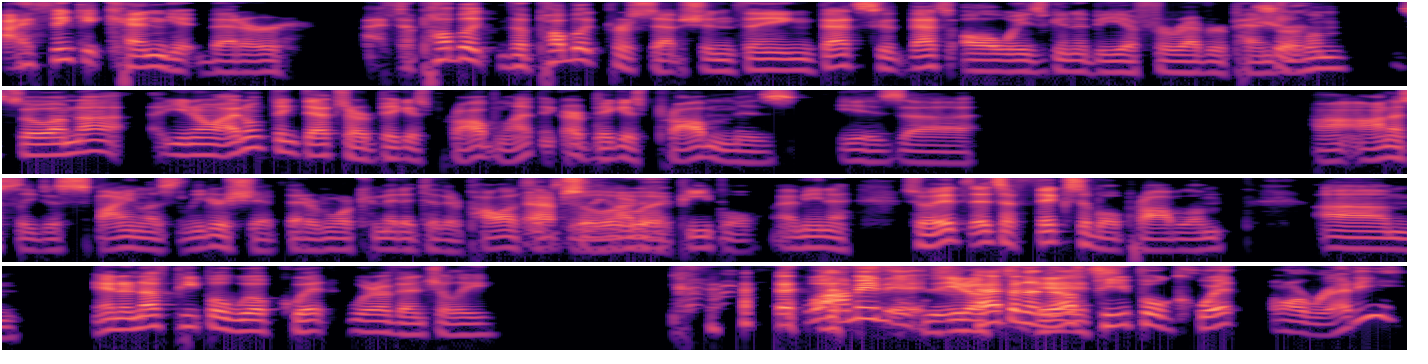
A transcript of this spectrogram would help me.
I think it can get better. The public, the public perception thing. That's that's always going to be a forever pendulum. Sure so I'm not, you know, I don't think that's our biggest problem. I think our biggest problem is is uh honestly just spineless leadership that are more committed to their politics Absolutely. than they are to their people. I mean, uh, so it's it's a fixable problem. Um and enough people will quit where eventually well, I mean, you know, having enough people quit already.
